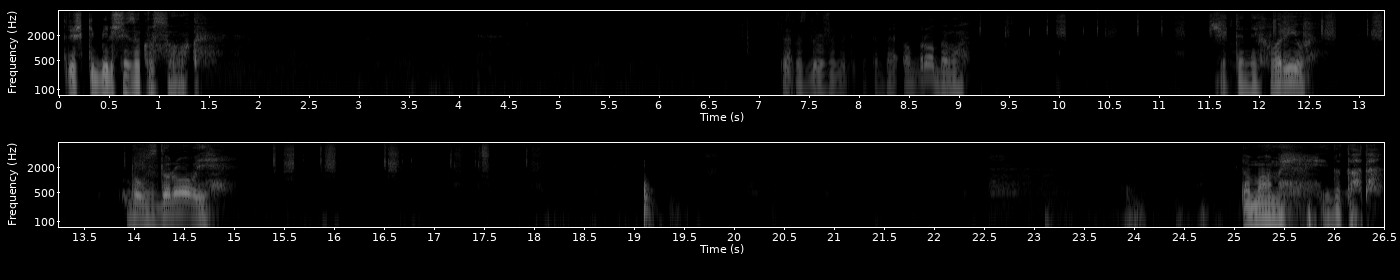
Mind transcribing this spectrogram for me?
трішки більший за кросовок. Зараз, друже, ми тебе обробимо. Щоб ти не хворів. Був здоровий. До мами і до тата.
